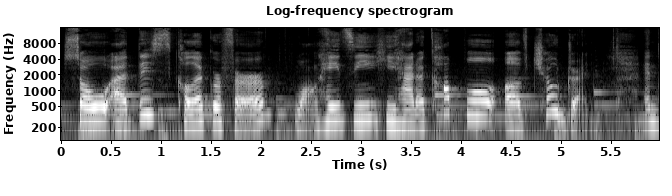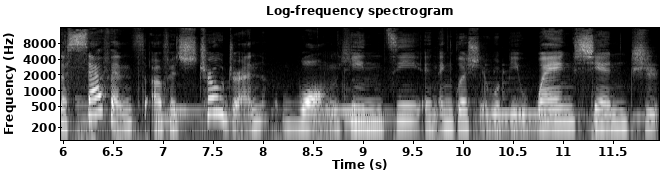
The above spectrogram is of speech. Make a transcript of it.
So uh, this calligrapher, Wang Heiji, he had a couple of children. And the seventh of his children, Wang Hinji, in English it would be Wang Xianzhi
